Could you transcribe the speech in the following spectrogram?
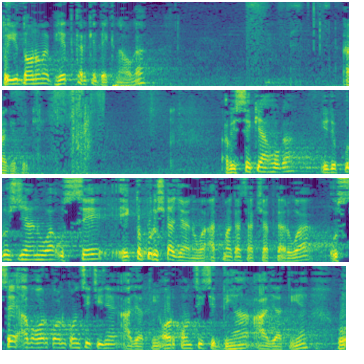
तो ये दोनों में भेद करके देखना होगा। आगे देखिए। अब इससे क्या होगा? ये जो पुरुष ज्ञान हुआ, उससे एक तो पुरुष का ज्ञान हुआ, आत्मा का साक्षात्कार हुआ, उससे अब और कौन कौन सी चीज़ें आ जाती हैं, और कौन सी सिद्धियाँ आ जाती हैं, वो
